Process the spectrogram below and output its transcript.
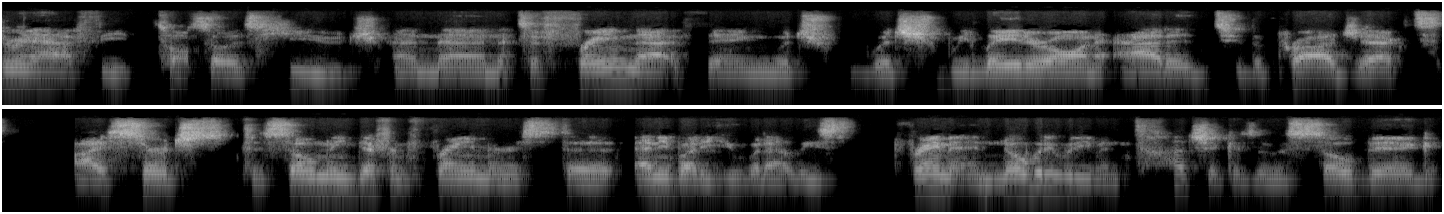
three and a half feet tall. So it's huge. And then to frame that thing, which which we later on added to the project, I searched to so many different framers to anybody who would at least frame it, and nobody would even touch it because it was so big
